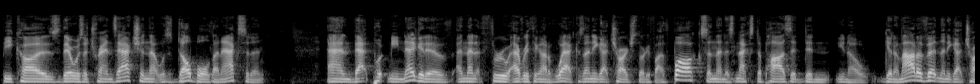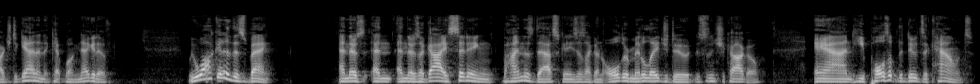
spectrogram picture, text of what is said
because there was a transaction that was doubled on accident. And that put me negative, and then it threw everything out of whack. Because then he got charged thirty-five bucks, and then his next deposit didn't, you know, get him out of it, and then he got charged again, and it kept going negative. We walk into this bank, and there's and, and there's a guy sitting behind this desk and he's just like an older middle-aged dude. This is in chicago. And he pulls up the dude's account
